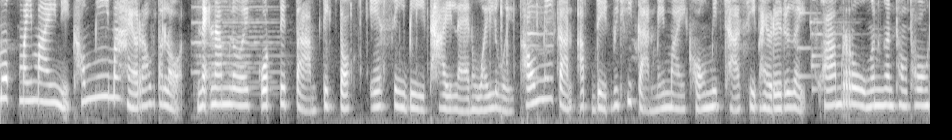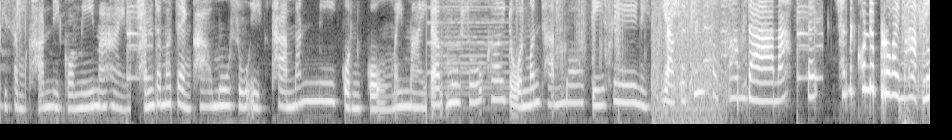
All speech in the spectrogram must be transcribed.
มุกใหม่ๆนี่เขามีมาให้เราตลอดแนะนำเลยกดติดตาม TikTok SCB Thailand ไว้เลย เขามีการอัปเดตวิธีการใหม่ๆ ของมิจฉาชีพให้เรื่อยๆ ความรู้เงินเงินทองทองที่สำคัญนี่ก็มีมาให้นะฉันจะมาแจ้งข่าวมูซูอีกถ้ามันมีกลโกงใหม่ๆ แต่มูซูเคยโดนเหมือนฉันบอตีซีนี่ อยากจะพิมพ์ข้อความดานะ แต่ฉันเป็นคนเรียบร้อยมากเล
